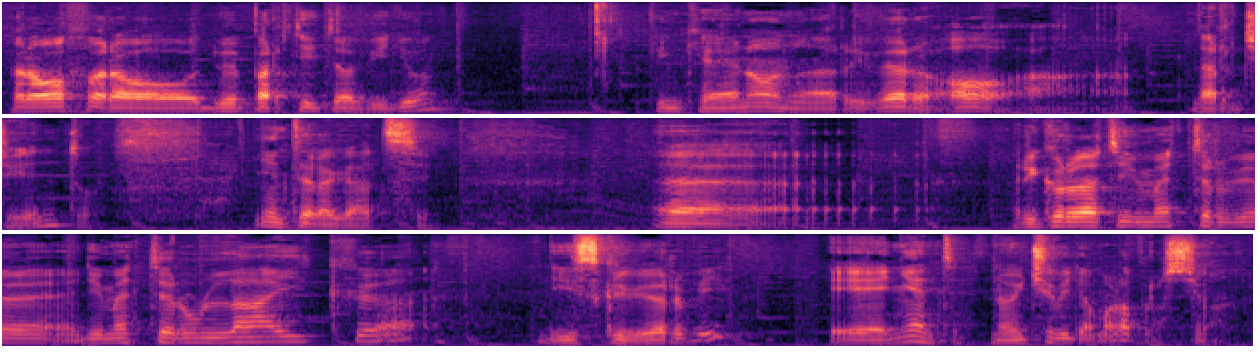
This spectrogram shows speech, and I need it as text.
però farò due partite a video finché non arriverò all'argento. Niente ragazzi, eh, ricordatevi di, mettervi, di mettere un like, di iscrivervi e niente, noi ci vediamo alla prossima.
